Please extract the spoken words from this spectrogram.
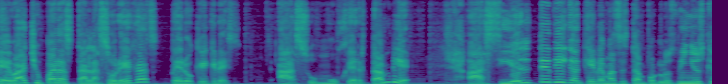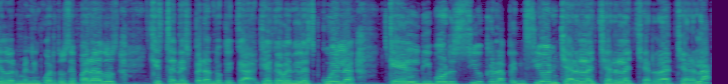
Te va a chupar hasta las orejas, pero ¿qué crees? A su mujer también. Así él te diga que nada más están por los niños, que duermen en cuartos separados, que están esperando que, que acaben la escuela, que el divorcio, que la pensión, charala, charala, charala, charala.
